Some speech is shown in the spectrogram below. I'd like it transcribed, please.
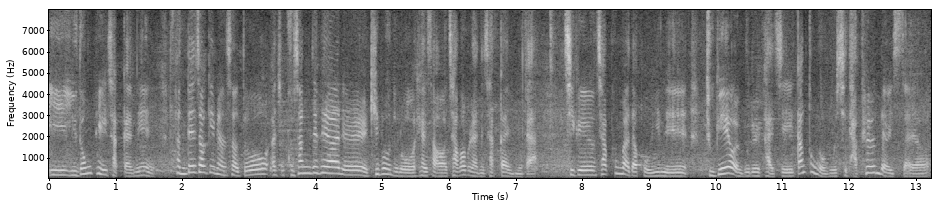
이 유동필 작가는 현대적이면서도 아주 구상대 회화를 기본으로 해서 작업을 하는 작가입니다. 지금 작품마다 보이는 두 개의 얼굴을 가진 깡통 로봇이 다 표현되어 있어요.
